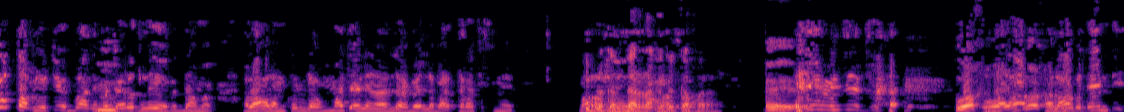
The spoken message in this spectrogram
حطها في يوتيوب هذه ما تعرض لي قدام العالم كله وما تعلن اللعبة إلا بعد ثلاث سنين. جيب لك الذره حق. الكفرة. إيه. من جد. واخر والعاب الإندي.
